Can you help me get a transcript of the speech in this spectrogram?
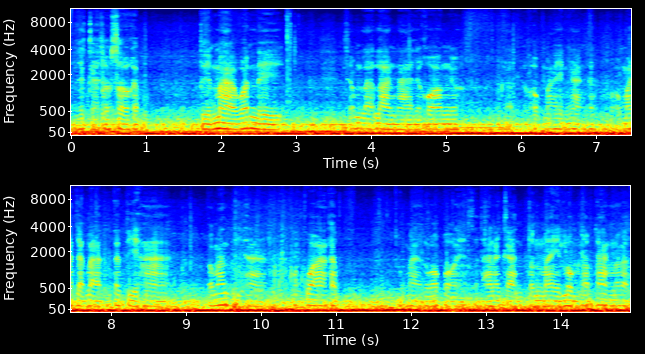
บรรยากาศเศร้าครับเตือนมาวันในชำระล้างนายละคลองอยู่รออกมาเห็นงานครับ ออกมาจากร้านแต่ตีห้าประมาณตีห้ากว่าครับ ออกมาก็ว่าปล่อย สถานการณ์ต้นไม้ลมทับทางแล้วกัน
